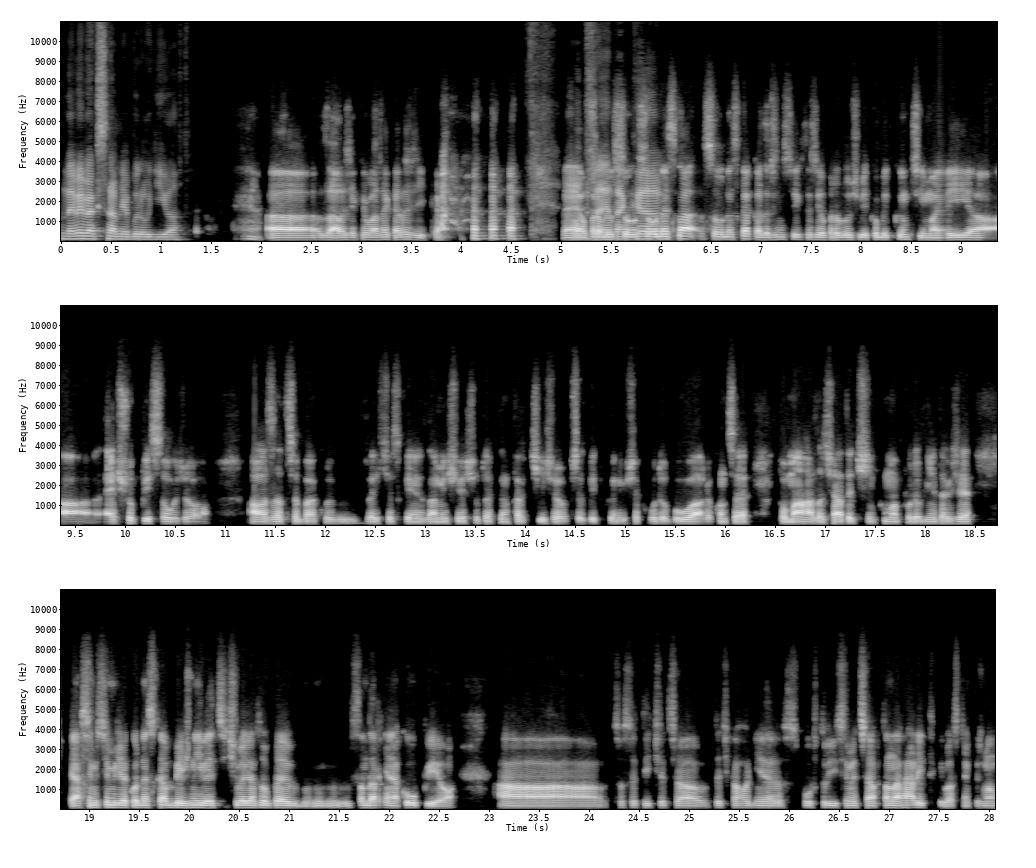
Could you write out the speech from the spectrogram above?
nevím, jak se na mě budou dívat. Uh, záleží, jaké máte kadeřníka. ne, Dobře, opravdu tak... jsou, jsou, eh, dneska, jsou dneska kadeřnictví, kteří opravdu už jako Bitcoin přijímají a, a e-shopy jsou, že jo, ale za třeba jako český nejznámější e-shop, tak ten frčí, že jo, před Bitcoin už takovou dobu a dokonce pomáhá začátečníkům a podobně, takže já si myslím, že jako dneska běžné věci člověk na to úplně standardně nakoupí, jo, a co se týče třeba teďka hodně spoustu lidí si mi třeba ptá na realitky, vlastně, protože mám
